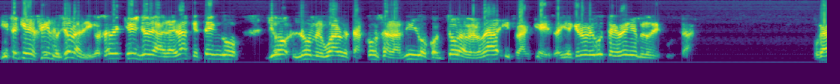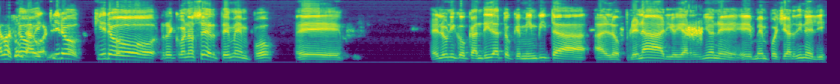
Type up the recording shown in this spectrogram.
Y esto hay que decirlo, yo la digo, ¿sabes qué? Yo de la edad que tengo, yo no me guardo estas cosas, las digo con toda verdad y franqueza. Y el que no le gusta que venga me lo discuta. Porque además son no, quiero, quiero reconocerte, Mempo, eh, el único candidato que me invita a los plenarios y a reuniones es Mempo Giardinelli.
